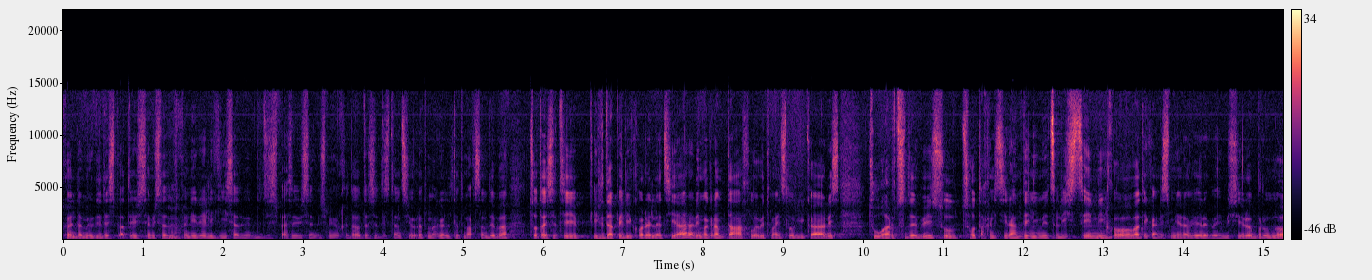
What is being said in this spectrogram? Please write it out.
თქვენ და მე უდიდეს პატრიოტიზმისა და თქვენი რელიგიისა და უდიდეს პატრიოტიზმის მიუხედავად, ესე დისტანციურად მაგალითად მახსენდება, ცოტა ისეთი პირდაპირი კორელაცია არ არის, მაგრამ დაახლოებით მაინც ლოგიკა არის, თუ არ ვწდები, სულ ცოტა ხნის რამდენიმე წლის წინ იყო ვატიკანის მიერ აღიარება იმისი, რომ ბრუნო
